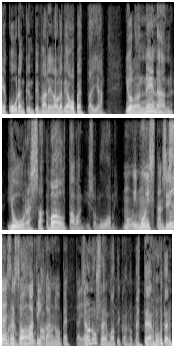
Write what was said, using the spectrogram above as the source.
ja 60 välillä olevia opettajia, jolla on nenän juuressa valtavan iso luomi. Mu- muistan. Siis Yleensä se on valtavan, matikan opettaja. Se on usein matikan opettaja. Muuten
